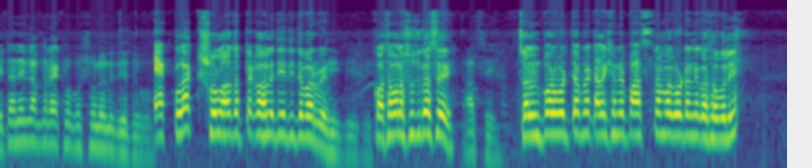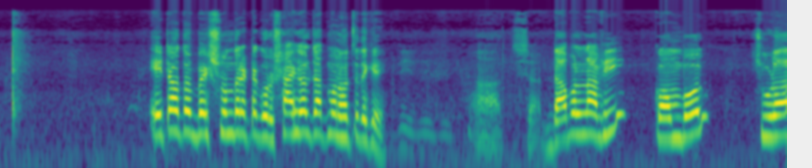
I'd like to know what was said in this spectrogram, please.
এটা নিলে আপনার এক লক্ষ ষোলো হলে দিয়ে দেবো। এক লাখ ষোলো হাজার টাকা হলে দিয়ে দিতে পারবেন। কথা বলার সুযোগ আছে? আছে। চলেন পরবর্তী আপনার কালেকশনের পাঁচ নাম্বার গরুটা নিয়ে কথা বলি। এটাও তো বেশ সুন্দর একটা গরু। শাহিওল জাত মনে হচ্ছে দেখে? আচ্ছা ডাবল নাভি কম্বল চূড়া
